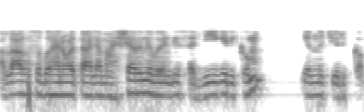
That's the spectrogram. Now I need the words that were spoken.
അള്ളാഹു സുബാനോത്താല മഷറിന് വേണ്ടി സജ്ജീകരിക്കും എന്ന് ചുരുക്കം.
